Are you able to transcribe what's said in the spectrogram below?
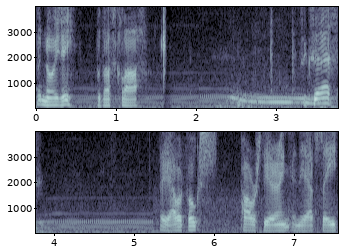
Bit noisy, but that's class. Success! There you have it folks, power steering in the FC.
